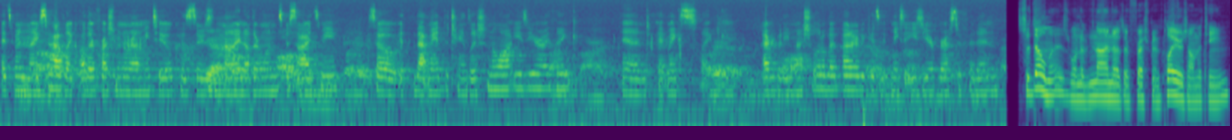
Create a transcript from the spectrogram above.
it's been nice to have like other freshmen around me too, because there's nine other ones besides me. So it, that made the transition a lot easier, I think, and it makes like everybody mesh a little bit better because it makes it easier for us to fit in. Sodoma is one of nine other freshman players on the team,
